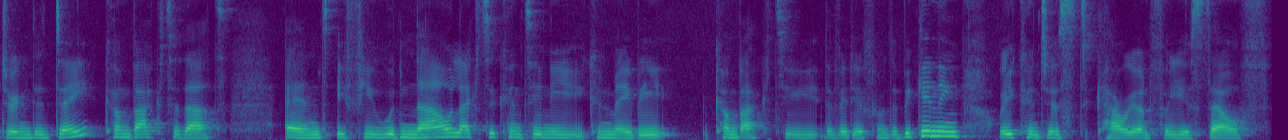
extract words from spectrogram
during the day, come back to that. And if you would now like to continue, you can maybe come back to the video from the beginning or you can just carry on for yourself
